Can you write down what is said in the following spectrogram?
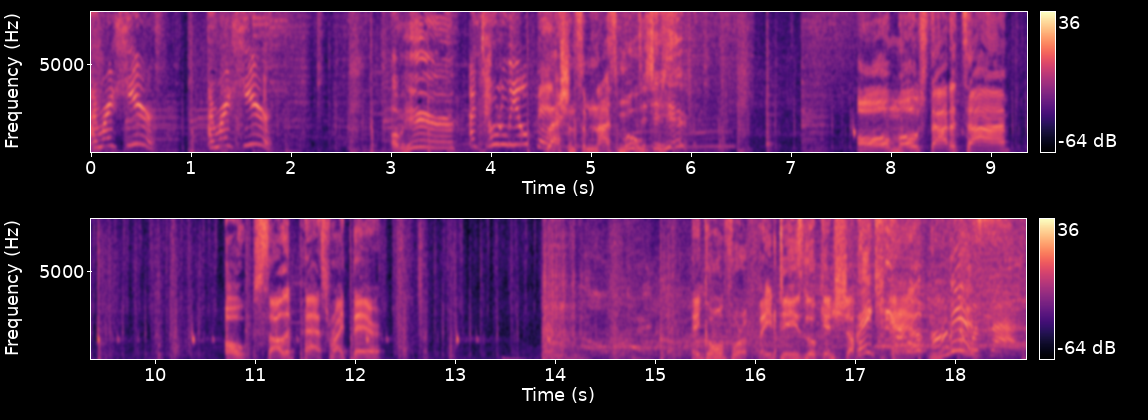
I'm right here. I'm right here. I'm here. I'm totally open. Flashing some nice moves. Did you hear? Almost out of time. Oh, solid pass right there. They going for a fade. D's looking shot. They can't How awesome was miss.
